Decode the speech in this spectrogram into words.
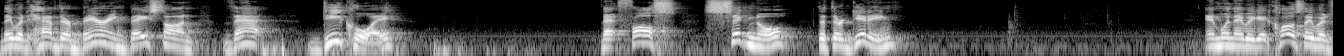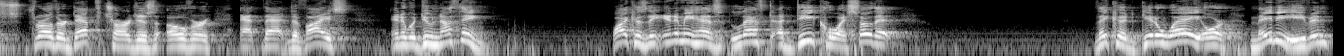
they would have their bearing based on that decoy, that false signal that they're getting. And when they would get close, they would throw their depth charges over at that device and it would do nothing. Why? Because the enemy has left a decoy so that they could get away, or maybe even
